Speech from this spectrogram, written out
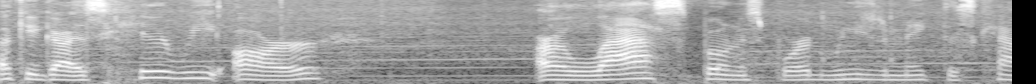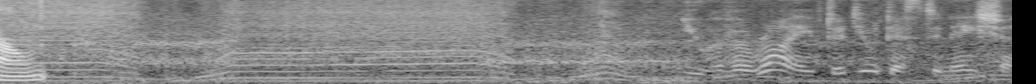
Okay, guys, here we are. Our last bonus board. We need to make this count. You have arrived at your destination.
